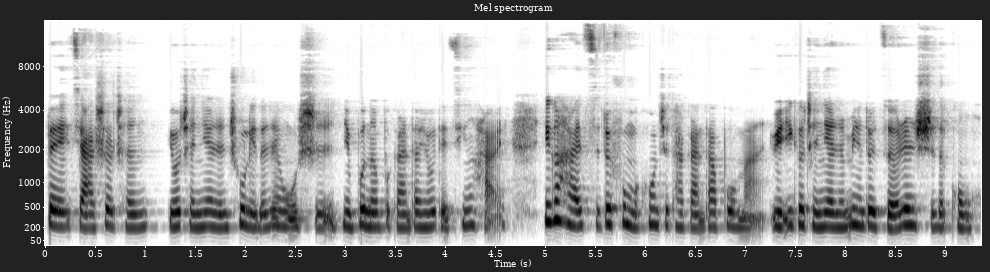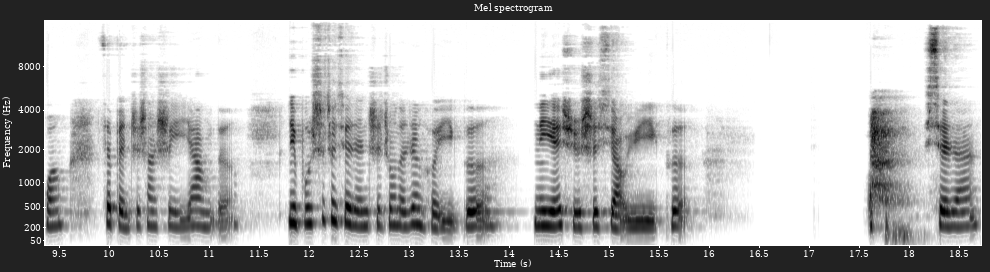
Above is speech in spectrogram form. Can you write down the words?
被假设成由成年人处理的任务时，你不能不感到有点惊骇。一个孩子对父母控制他感到不满，与一个成年人面对责任时的恐慌，在本质上是一样的。你不是这些人之中的任何一个，你也许是小于一个。显然，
